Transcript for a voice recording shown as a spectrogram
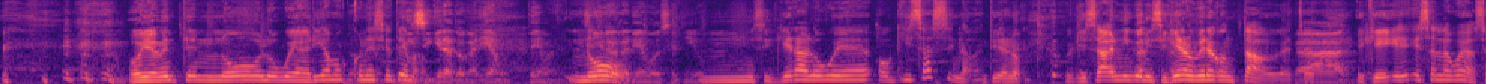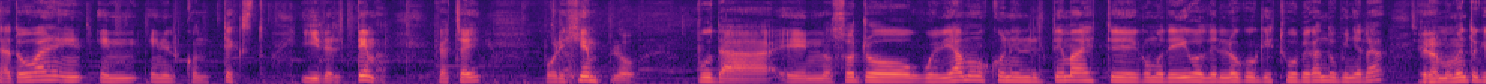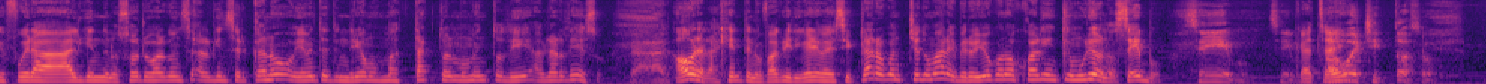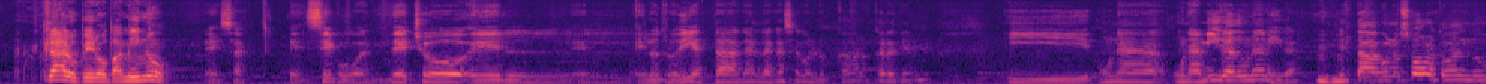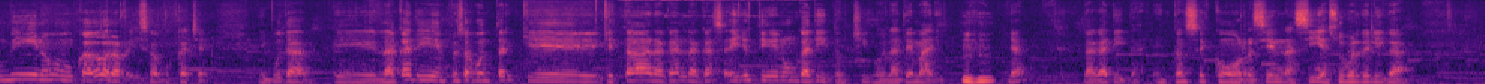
obviamente no lo wearíamos con No, ese tema. Ni siquiera tocaríamos el tema, ni No. siquiera hablaríamos de ese tío. Ni siquiera lo wea, o quizás, no, mentira, no. O quizás Nico ni siquiera lo hubiera contado, ¿cachai? Claro. Es que e- esa es la wea, o sea, todo va en, en- en el contexto y del tema, ¿cachai? Por ejemplo, puta, eh, nosotros hueveamos con el tema este, como te digo, del loco que estuvo pegando puñalada, pero al momento que fuera alguien de nosotros o algo, alguien cercano, obviamente tendríamos más tacto al momento de hablar de eso. Claro. Ahora la gente nos va a criticar y va a decir, claro, conchetumare, pero yo conozco a alguien que murió, no sé, po. Sí, po, sí. vos es chistoso. Claro, pero para mí no. Exacto. Eh, sí, pues bueno. De hecho, el, el, el otro día estaba acá en la casa con los cabros carreteando y una, una amiga de una amiga estaba con nosotros tomando un vino, un cagado a la risa, pues caché. Y puta, eh, la Katy empezó a contar que, que estaban acá en la casa. Ellos tienen un gatito, chico, la Temari, ¿ya? La gatita. Entonces, como recién nacía, súper delicada.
